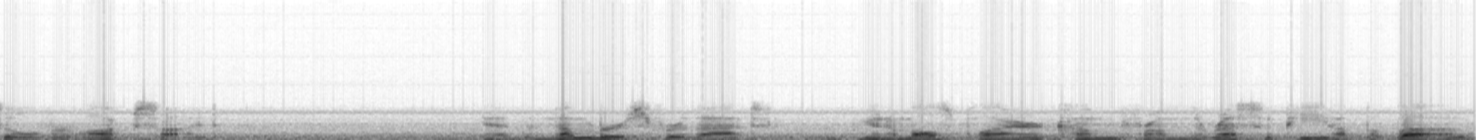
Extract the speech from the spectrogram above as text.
silver oxide. And the numbers for that unit multiplier come from the recipe up above,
